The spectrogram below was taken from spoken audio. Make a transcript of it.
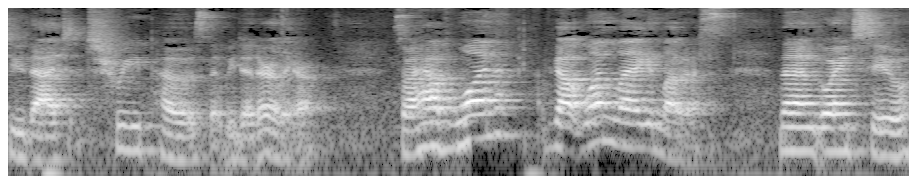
to that tree pose that we did earlier. So I have one, I've got one leg in lotus. Then I'm going to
